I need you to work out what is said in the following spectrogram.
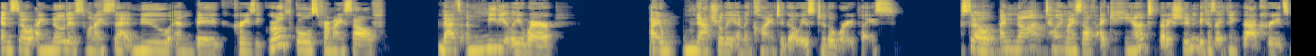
And so I notice when I set new and big, crazy growth goals for myself, that's immediately where I naturally am inclined to go is to the worry place. So I'm not telling myself I can't, that I shouldn't, because I think that creates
